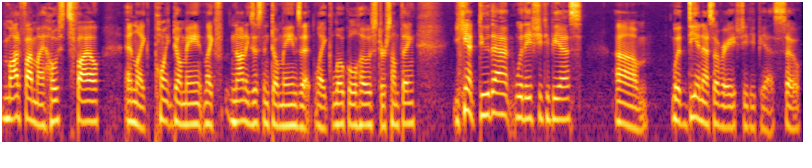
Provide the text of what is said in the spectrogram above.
modify my hosts file and like point domain like non-existent domains at like localhost or something. You can't do that with HTTPS um, with DNS over HTTPS. So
